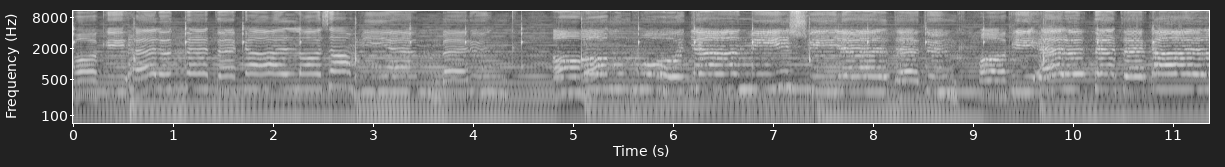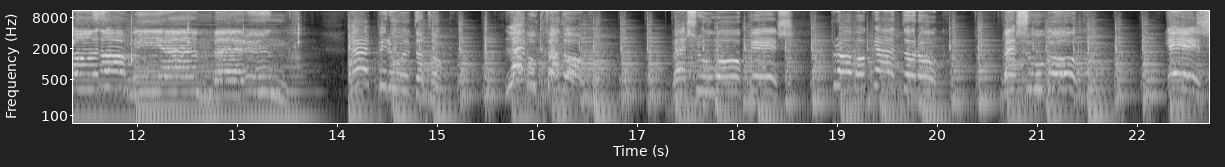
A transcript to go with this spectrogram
Aki előttetek áll, az a mi emberünk. A magunk módján mi is figyeltetünk. Aki előttetek áll, az a mi emberünk. Elpirultatok, lebuktatok, besúgók és provokátorok, besúgók és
